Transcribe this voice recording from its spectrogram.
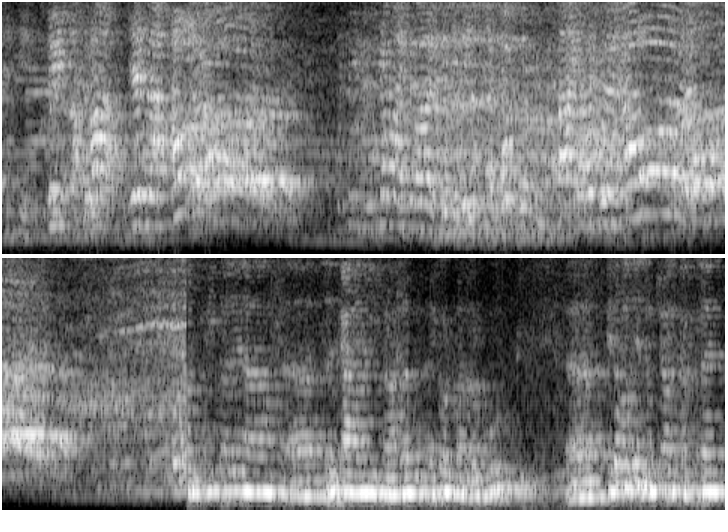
všichni. Tři, dva, jedna, ahoj! Pojďte jít s rukama, těle. Tak, pojďte, ahoj! Vítali na uh, setkání s názvem Rekordman roku. Uh, je to vlastně součást akce,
